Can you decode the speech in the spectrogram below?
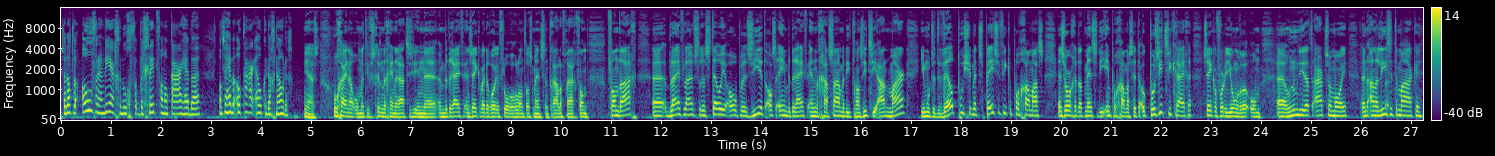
Zodat we over en weer genoeg begrip van elkaar hebben. Want we hebben elkaar elke dag nodig. Juist. Hoe ga je nou om met die verschillende generaties in uh, een bedrijf? En zeker bij de Rode Flora Holland was mijn centrale vraag van vandaag. Uh, blijf luisteren, stel je open, zie het als één bedrijf... en ga samen die transitie aan. Maar je moet het wel pushen met specifieke programma's... en zorgen dat mensen die in programma's zitten ook positie krijgen. Zeker voor de jongeren om, uh, hoe noemde je dat aard zo mooi... een analyse te maken.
